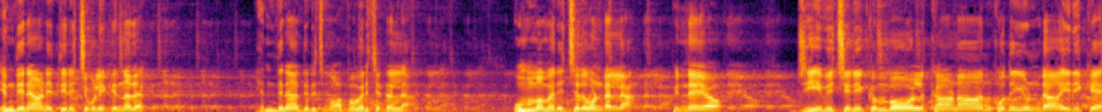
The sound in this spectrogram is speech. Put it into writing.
എന്തിനാണ് തിരിച്ചു വിളിക്കുന്നത്? എന്തിനാ തിരിച്ചു? വാപ്പ മരിച്ചിട്ടല്ല. ഉമ്മ മരിച്ചത് കൊണ്ടല്ല. പിന്നെയോ? ജീവിച്ചിരിക്കുമ്പോൾ കാണാൻ കൊതിയുണ്ടായിരിക്കെ.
